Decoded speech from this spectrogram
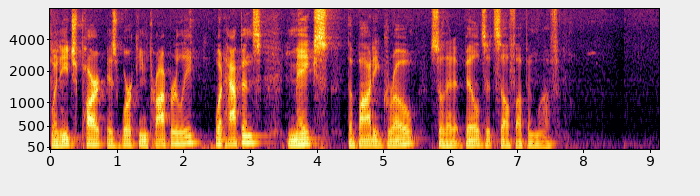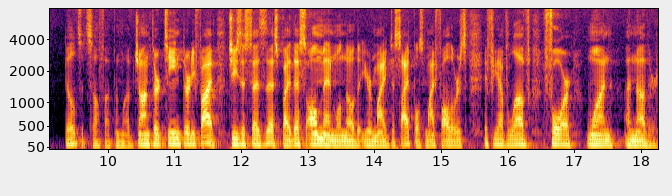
when each part is working properly, what happens? Makes the body grow so that it builds itself up in love. Builds itself up in love. John 13, 35. Jesus says this By this all men will know that you're my disciples, my followers, if you have love for one another.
